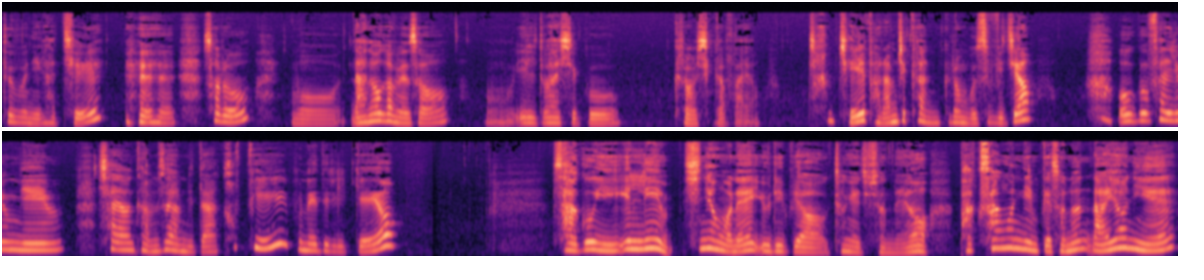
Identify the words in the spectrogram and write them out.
두 분이 같이 서로 뭐 나눠가면서 어, 일도 하시고 그러신가 봐요. 참 제일 바람직한 그런 모습이죠. 5986님 사연 감사합니다. 커피 보내드릴게요. 4921님 신영원의 유리벽 정해 주셨네요. 박상훈님께서는 나현이의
